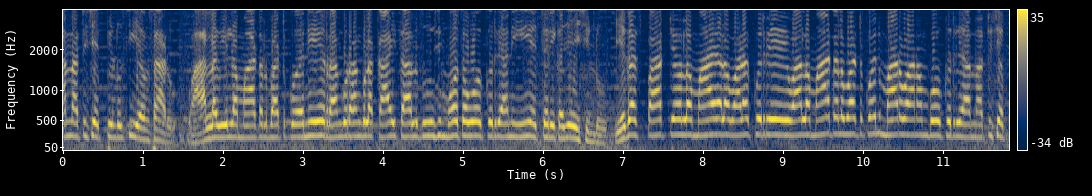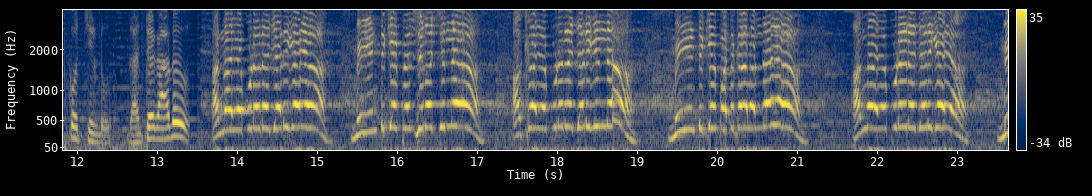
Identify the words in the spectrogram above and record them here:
అన్నట్టు చెప్పిండు సీఎం సారు. వాళ్ళ వీళ్ళ మాటలు పట్టుకొని రంగురంగుల కాగితాలు చూసి మోసపోకుర్రి అని హెచ్చరిక చేసిండు. ఎగస్ పార్టీ వాళ్ళ మాయల వడకుర్రి వాళ్ళ మాటలు పట్టుకొని మార్వానం పోకుర్రి అన్నట్టు చెప్పుకొచ్చిండు. అంతేకాదు. అన్న ఎప్పుడైనా జరిగాయా? మీ ఇంటికే పెన్షన్ వచ్చిందా? అక్క ఎప్పుడైనా జరిగిందా? మీ ఇంటికే పథకాలు అందాయా? అన్న ఎప్పుడైనా జరిగాయా? మీ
